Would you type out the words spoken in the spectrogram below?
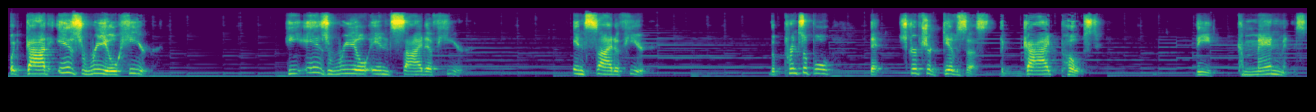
But God is real here. He is real inside of here inside of here. The principle that scripture gives us, the guidepost, the commandments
